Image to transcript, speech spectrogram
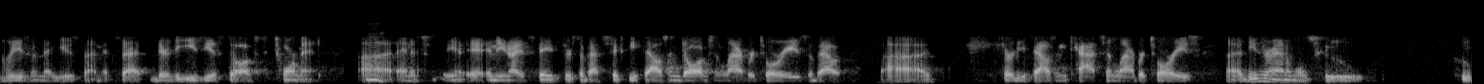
reason they use them. It's that they're the easiest dogs to torment. Uh, hmm. and it's in the United States. There's about 60,000 dogs in laboratories, about uh, 30,000 cats in laboratories. Uh, these are animals who who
